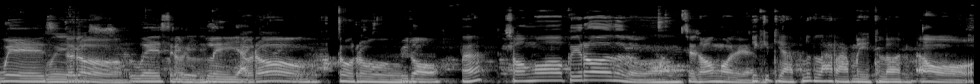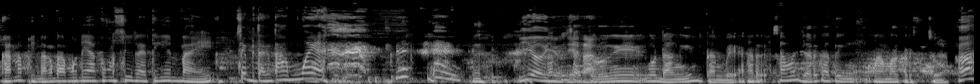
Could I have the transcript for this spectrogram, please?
Wes. Turun. wes seribu play ya. Turun. Turun. Piro? Hah? Songo piro itu lho. Si songo ya. Iki diupload lah rame delon. Oh. Karena bintang tamunya aku mesti ratingnya naik. Saya bintang tamu ya. Iya iya Tapi iya. saya durunge ngundang Intan be. Sama jare kating lamar kerja. Hah?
